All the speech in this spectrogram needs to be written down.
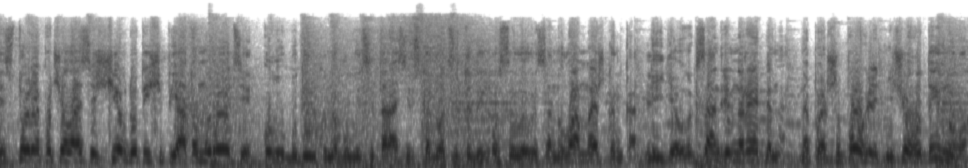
історія почалася ще в 2005 році, коли у будинку на вулиці Тарасівська, 21 оселилася нова мешканка Лідія Олександрівна Репіна. На перший погляд нічого дивного,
